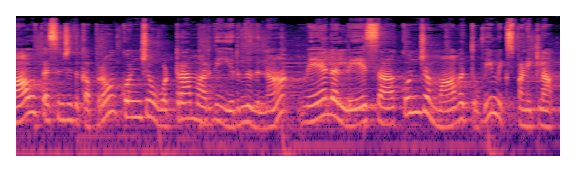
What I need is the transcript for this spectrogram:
மாவு பிசைஞ்சதுக்கப்புறம் கொஞ்சம் ஒட்டுறா மாதிரி இருந்ததுன்னா மேலே லேசாக கொஞ்சம் மாவை தூவி மிக்ஸ் பண்ணிக்கலாம்.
